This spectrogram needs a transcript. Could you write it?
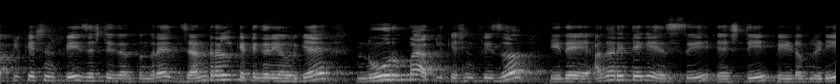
ಅಪ್ಲಿಕೇಶನ್ ಫೀಸ್ ಎಷ್ಟಿದೆ ಅಂತಂದರೆ ಜನರಲ್ ಕೆಟಗರಿ ಅವರಿಗೆ ನೂರು ರೂಪಾಯಿ ಅಪ್ಲಿಕೇಶನ್ ಫೀಸು ಇದೆ. ಅದೇ ರೀತಿಯಾಗಿ S C S T P W D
